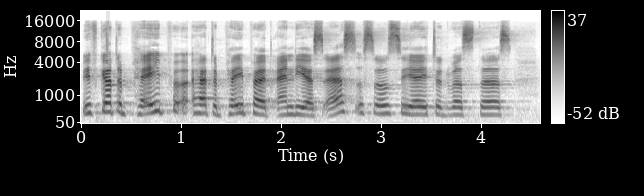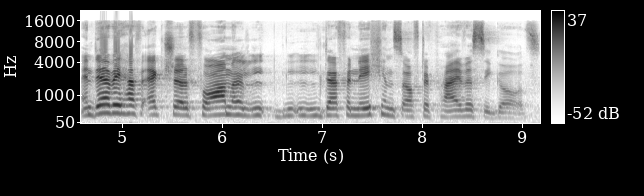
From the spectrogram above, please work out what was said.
We've got a paper, had a paper at NDSS associated with this, and there we have actual formal definitions of the privacy goals.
